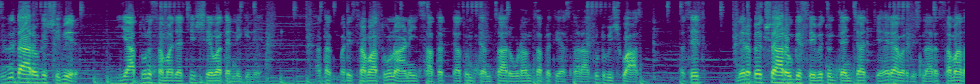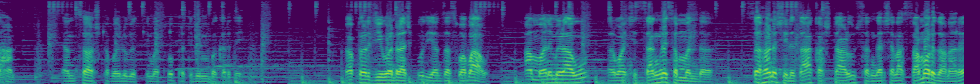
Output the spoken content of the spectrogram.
विविध आरोग्य शिबिर यातून समाजाची सेवा त्यांनी केली अथक परिश्रमातून आणि सातत्यातून त्यांचा रुग्णांचा प्रती असणारा अतूट विश्वास तसेच निरपेक्ष आरोग्य सेवेतून त्यांच्या चेहऱ्यावर दिसणारं समाधान त्यांचं अष्टपैलू व्यक्तिमत्व प्रतिबिंब करते. डॉक्टर जीवन राजपूत यांचा स्वभाव हा मनमिळावू सर्वांशी चांगले संबंध सहनशीलता कष्टाळू संघर्षाला सामोरं जाणारं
